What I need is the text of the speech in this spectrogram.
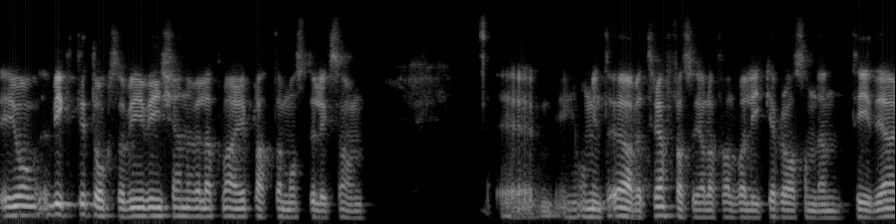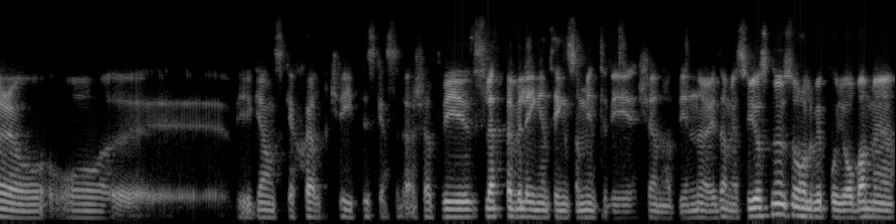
det är ju viktigt också. Vi, vi känner väl att varje platta måste liksom eh, om inte överträffas så i alla fall vara lika bra som den tidigare och, och eh, vi är ganska självkritiska så där så att vi släpper väl ingenting som inte vi känner att vi är nöjda med. Så just nu så håller vi på att jobba med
